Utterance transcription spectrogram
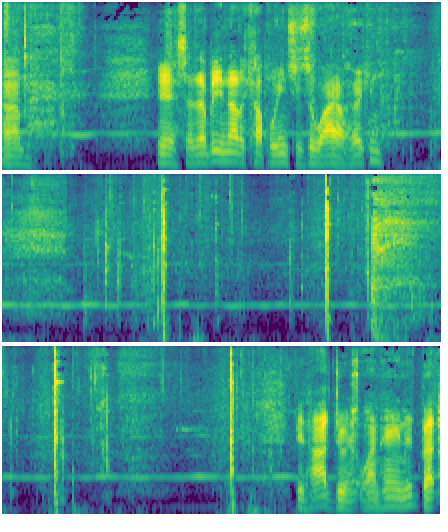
Um, yeah, so there'll be another couple inches away, I reckon. Bit hard doing it one-handed, but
